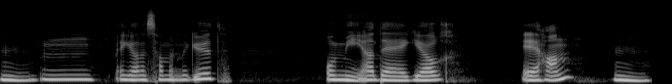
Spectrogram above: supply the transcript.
Mm. Mm, jeg gjør det sammen med Gud. Og mye av det jeg gjør, er Han. Mm.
